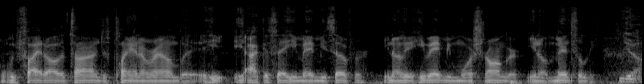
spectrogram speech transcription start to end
we fight all the time, just playing around. But he, he I could say he made me suffer. You know, he, he made me more stronger. You know, mentally. Yeah.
